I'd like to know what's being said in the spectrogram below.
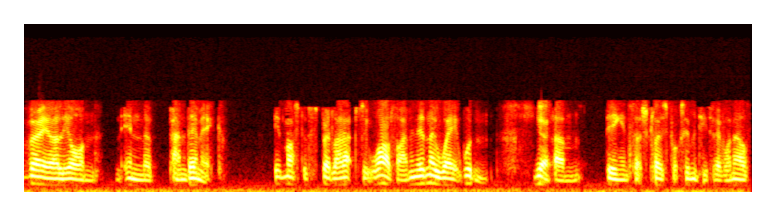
very early on in the pandemic, it must have spread like absolute wildfire. I mean, there's no way it wouldn't. Yeah. um, being in such close proximity to everyone else.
